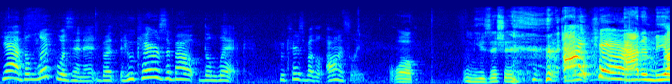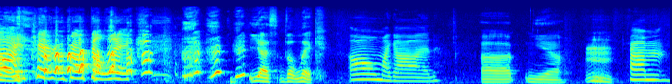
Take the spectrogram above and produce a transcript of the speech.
yeah, the lick was in it, but who cares about the lick? Who cares about the honestly? Well, musician. I care. Adam Neely. I care about the lick. yes, the lick. Oh my god. Uh, yeah. Um,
